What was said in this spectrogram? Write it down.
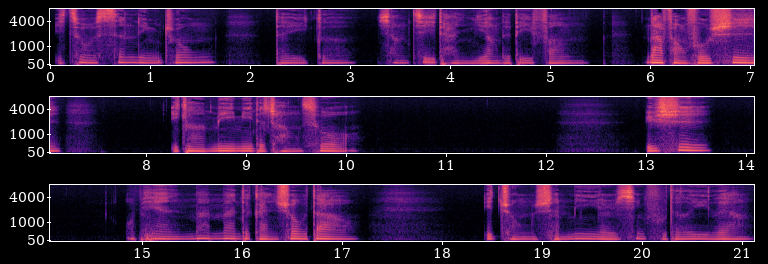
一座森林中的一个像祭坛一样的地方，那仿佛是一个秘密的场所。于是，我便慢慢的感受到。一种神秘而幸福的力量，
